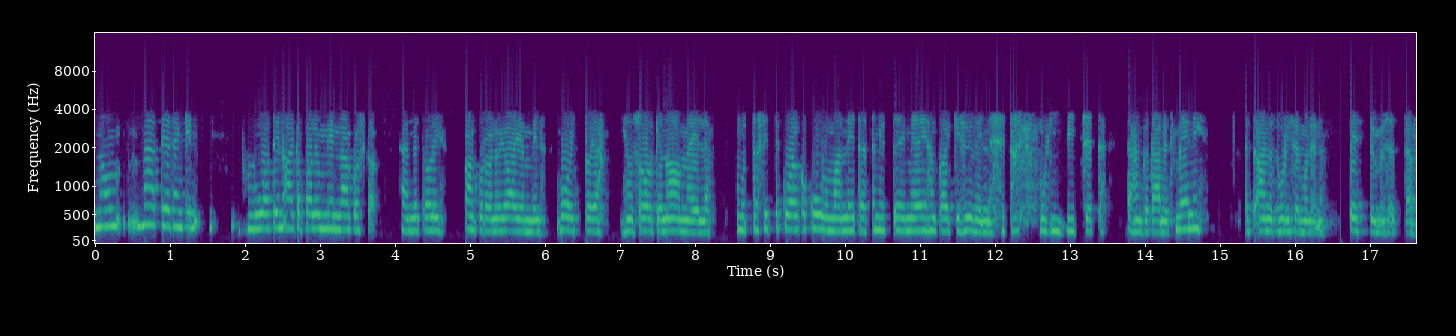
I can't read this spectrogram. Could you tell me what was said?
No mä tietenkin luotin aika paljon Minnaan, koska hän nyt oli ankkuroinut jo aiemmin voittoja ihan solkenaan meille. Mutta sitten kun alkoi kuulumaan niitä, että nyt ei mene ihan kaikki hyvin, niin sitten oli vitsi, että tähänkö tämä nyt meni. Että aina tuli semmoinen pettymys, että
